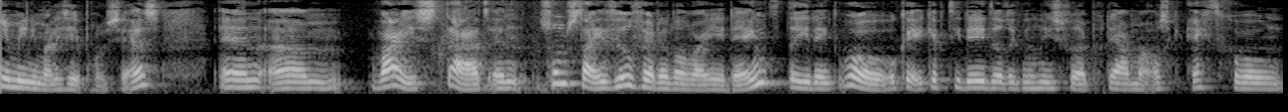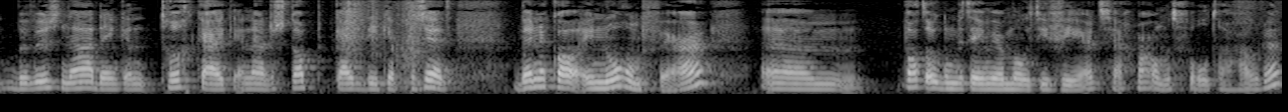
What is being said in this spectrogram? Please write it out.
je minimaliseerproces. En um, waar je staat. En soms sta je veel verder dan waar je denkt. Dat je denkt, wow, oké, ik heb het idee dat ik nog niet zoveel heb gedaan. Maar als ik echt gewoon bewust nadenk en terugkijk en naar de stap kijk die ik heb gezet, ben ik al enorm ver. Um, wat ook meteen weer motiveert, zeg maar, om het vol te houden.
